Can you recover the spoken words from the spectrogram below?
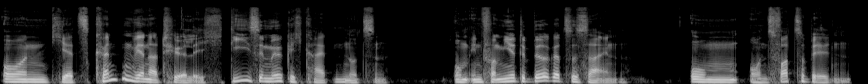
Und jetzt könnten wir natürlich diese Möglichkeiten nutzen, um informierte Bürger zu sein, um uns fortzubilden,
